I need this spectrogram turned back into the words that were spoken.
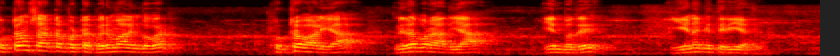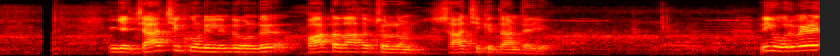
குற்றம் சாட்டப்பட்ட பெருமாள் என்பவர் குற்றவாளியா நிரபராதியா என்பது எனக்கு தெரியாது. இங்கே சாட்சி கூண்டில் நின்று கொண்டு பார்த்ததாக சொல்லும் சாட்சிக்குத்தான் தெரியும். நீ ஒருவேளை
